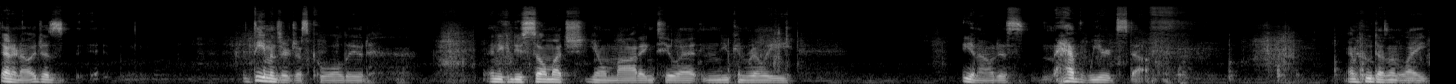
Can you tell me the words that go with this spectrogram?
I don't know. It just demons are just cool, dude. And you can do so much, you know, modding to it, and you can really, you know, just have weird stuff. And who doesn't like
